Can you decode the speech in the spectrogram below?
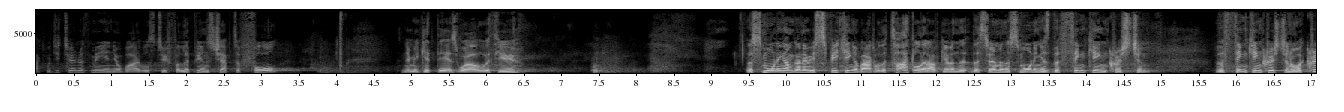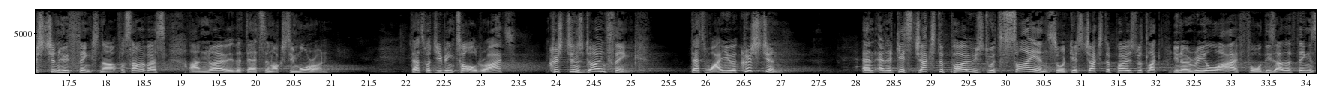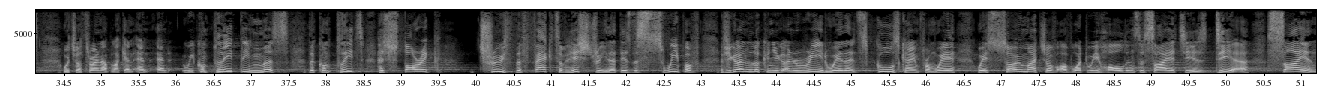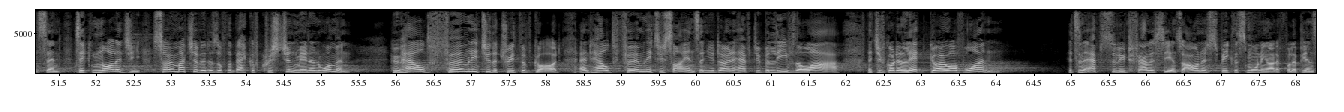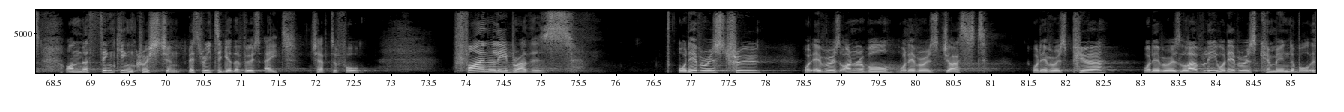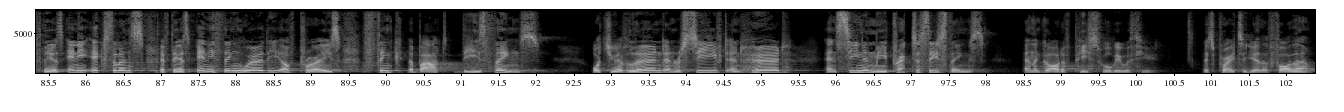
right, would you turn with me in your Bibles to Philippians chapter 4? Let me get there as well with you. This morning I'm going to be speaking about, or the title that I've given the, the sermon this morning is The Thinking Christian. The thinking Christian, or a Christian who thinks. Now, for some of us, I know that that's an oxymoron. That's what you're being told, right? Christians don't think. That's why you're a Christian and, and it gets juxtaposed with science or it gets juxtaposed with like, you know, real life or these other things which are thrown up. Like, and, and, and we completely miss the complete historic truth, the facts of history, that there's this sweep of, if you go and look and you go and read where the schools came from, where, where so much of, of what we hold in society is dear, science and technology, so much of it is off the back of Christian men and women who held firmly to the truth of God and held firmly to science. And you don't have to believe the lie that you've got to let go of one. It's an absolute fallacy. And so I want to speak this morning out of Philippians on the thinking Christian. Let's read together verse 8, chapter 4. Finally, brothers, whatever is true, whatever is honorable, whatever is just, whatever is pure, whatever is lovely, whatever is commendable, if there's any excellence, if there's anything worthy of praise, think about these things. What you have learned and received and heard and seen in me, practice these things, and the God of peace will be with you. Let's pray together. Father,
